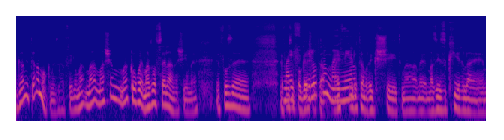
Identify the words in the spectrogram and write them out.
גם יותר עמוק מזה אפילו. מה, מה, מה, ש, מה קורה, מה זה עושה לאנשים, איפה זה, איפה זה פוגש אותם? אותם? מה הפעיל אותם רגשית, מה, מה זה הזכיר להם,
